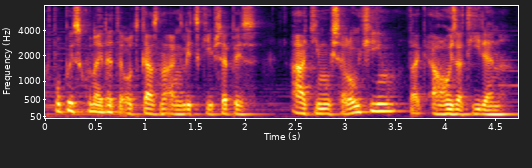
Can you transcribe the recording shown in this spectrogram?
V popisku najdete odkaz na anglický přepis. A tím už se loučím, tak ahoj za týden.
